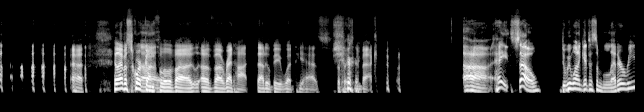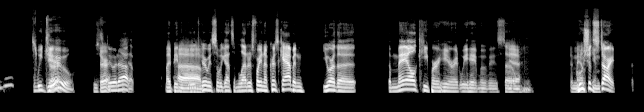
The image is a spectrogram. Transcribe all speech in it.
Uh, he'll have a squirt gun Uh, full of uh of uh, red hot. That'll be what he has. The person in back. Uh, hey, so do we want to get to some letter reading? We Sure. do. Let's Sure. do it up. Yep. Might be in the mood Um, here. We- So we got some letters for you now. Chris Cabin, you are the the mail keeper here at We Hate Movies. So yeah. The who should Kim- start?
